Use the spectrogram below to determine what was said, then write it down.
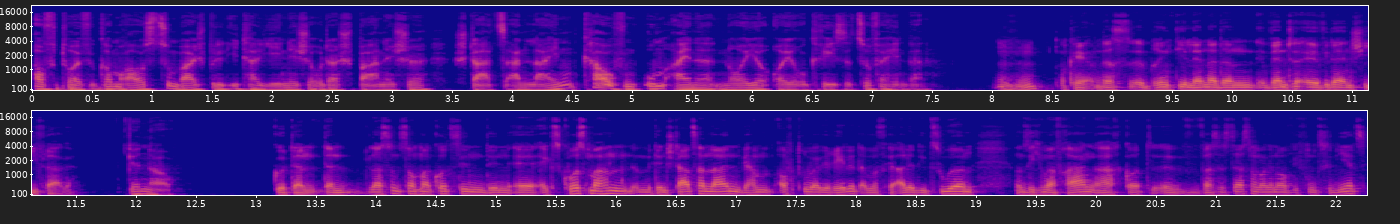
auf Teufel komm raus zum Beispiel italienische oder spanische Staatsanleihen kaufen, um eine neue Eurokrise zu verhindern. Mhm. Okay, und das äh, bringt die Länder dann eventuell wieder in Schieflage. Genau. Gut, dann, dann lass uns noch mal kurz den, den äh, Exkurs machen mit den Staatsanleihen. Wir haben oft drüber geredet, aber für alle, die zuhören und sich immer fragen, ach Gott, äh, was ist das nochmal genau, wie funktioniert's?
